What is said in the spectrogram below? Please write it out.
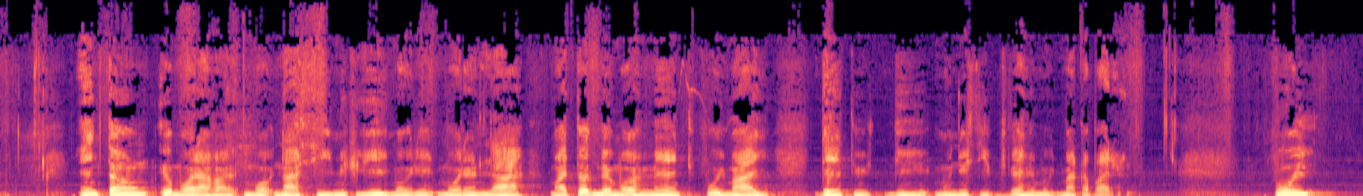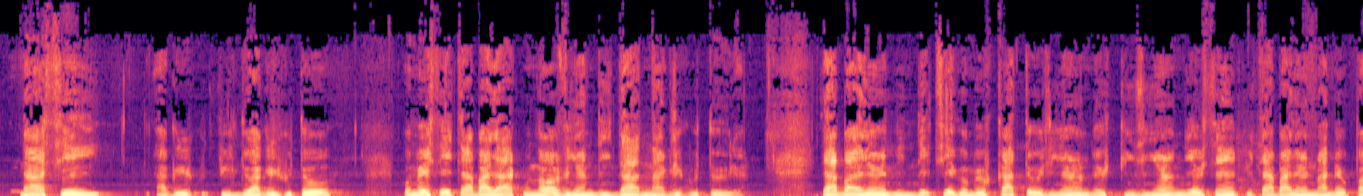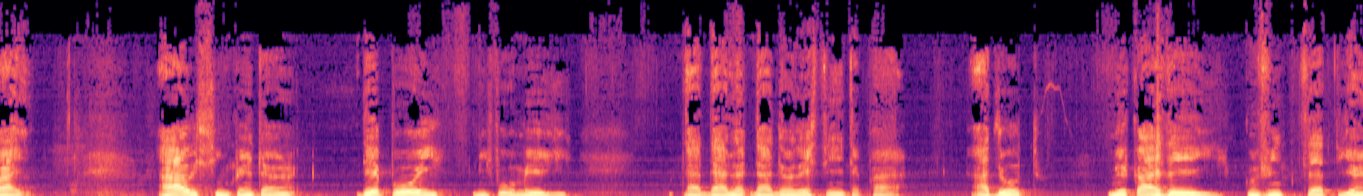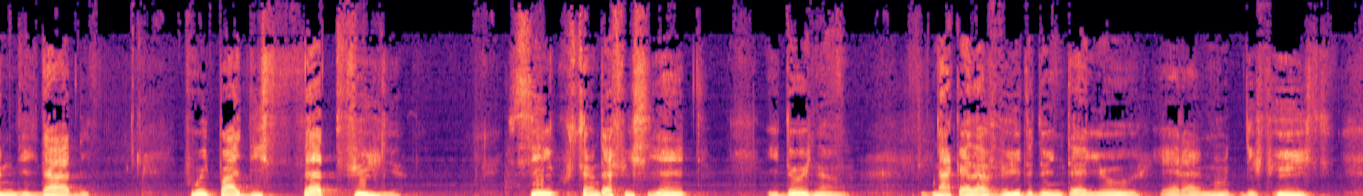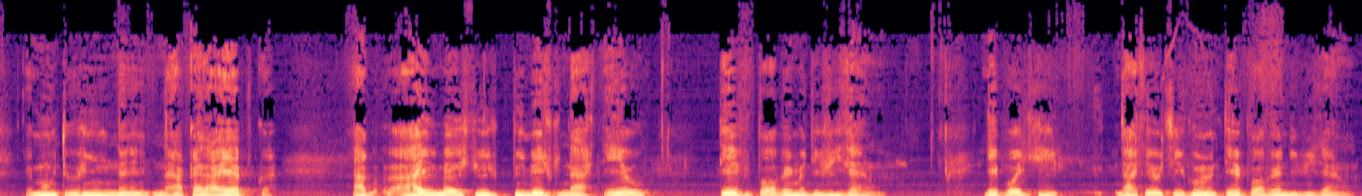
Então, eu morava, nasci, me criei morando lá, mas todo o meu movimento foi mais dentro do município de Pernambuco, de Macaparana. Fui, nasci, filho do agricultor, comecei a trabalhar com nove anos de idade na agricultura. Trabalhando, chegou meus 14 anos, meus 15 anos, eu sempre trabalhando mais meu pai. Aos 50 anos, depois me formei da, da, da adolescência para adulto, me casei com 27 anos de idade, fui pai de sete filhos. Cinco são deficientes e dois não. Naquela vida do interior era muito difícil, é muito ruim né? naquela época. Aí meu filho, primeiro que nasceu, teve problema de visão. Depois que nasceu o segundo, teve problema de visão.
